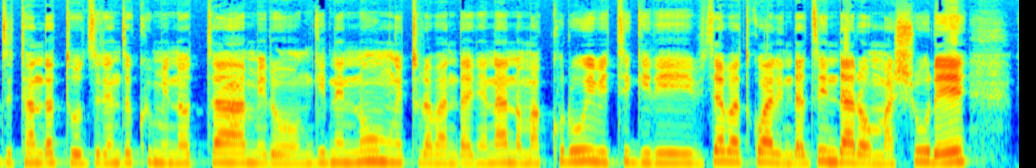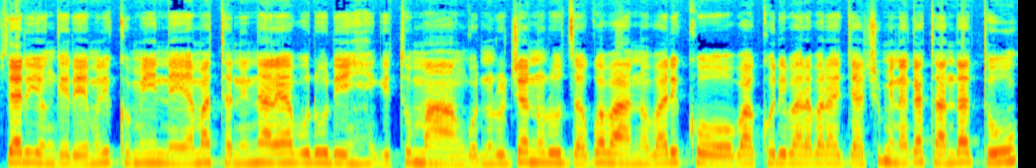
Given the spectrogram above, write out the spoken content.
zitandatu zirenze ku minota mirongo ine n'umwe turabandanya n'ano makuru ibitigiri by'abatwara inda z'indaro mu mashuri byariyongereye muri komine ya matana intara ya bururi igituma ngo ni n'uruza rw'abantu bariko bakora ibarabara rya cumi na gatandatu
